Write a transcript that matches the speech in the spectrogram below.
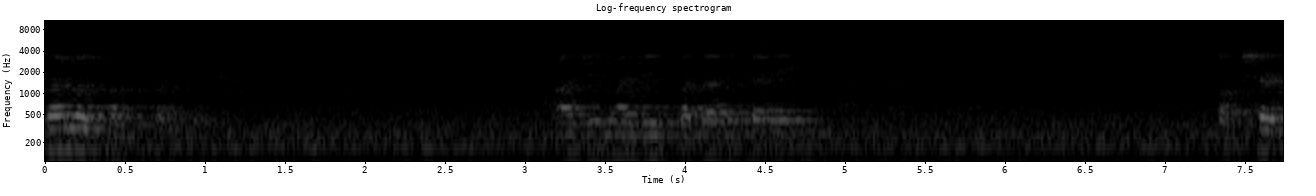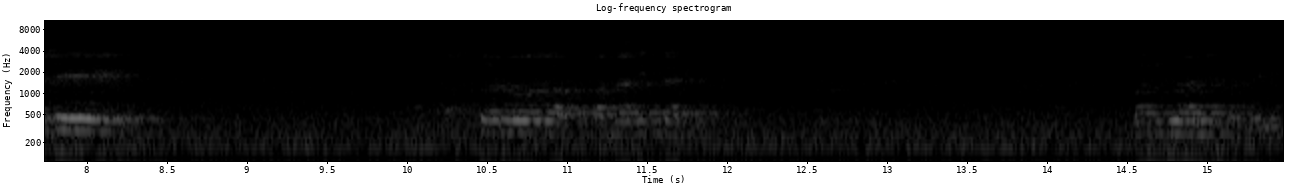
सर्व संस्थांचे. आजी माजी पदाधिकारी पक्षाचे सर्व पदाधिकारी बंधू आणि भगिनी.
